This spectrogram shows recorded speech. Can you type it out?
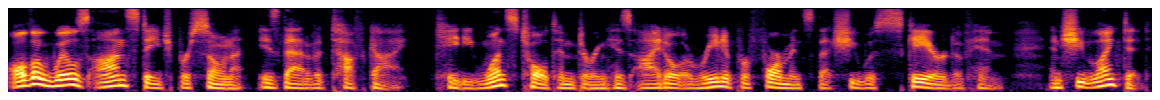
Although Will's onstage persona is that of a tough guy, Katy once told him during his Idol Arena performance that she was scared of him, and she liked it.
